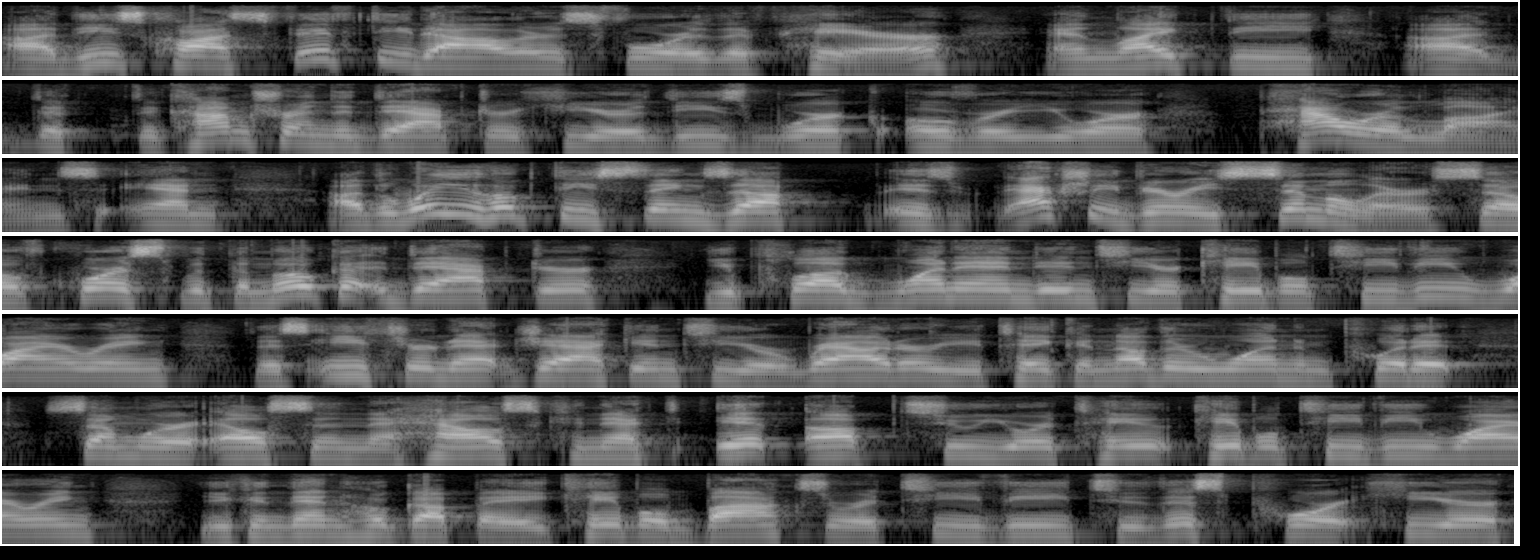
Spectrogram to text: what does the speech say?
Uh, these cost $50 for the pair, and like the, uh, the, the Comtrend adapter here, these work over your power lines. And uh, the way you hook these things up is actually very similar. So of course with the MoCA adapter, you plug one end into your cable TV wiring, this Ethernet jack into your router, you take another one and put it somewhere else in the house, connect it up to your cable TV wiring. You can then hook up a cable box or a TV to this port here,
